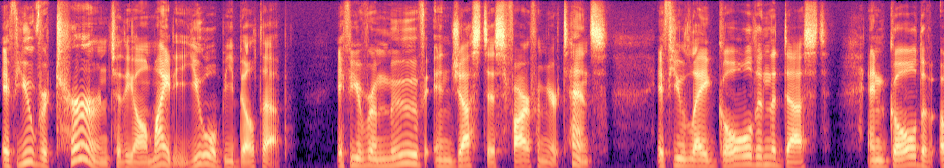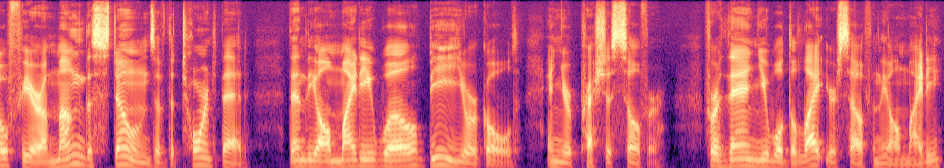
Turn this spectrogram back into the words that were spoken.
If you return to the Almighty, you will be built up. If you remove injustice far from your tents, if you lay gold in the dust, and gold of Ophir among the stones of the torrent bed, then the Almighty will be your gold and your precious silver. For then you will delight yourself in the Almighty,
